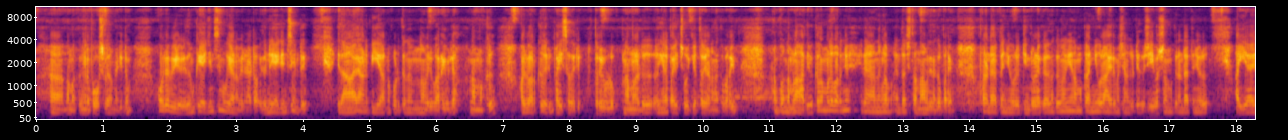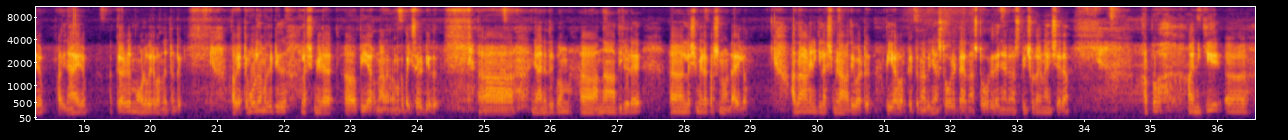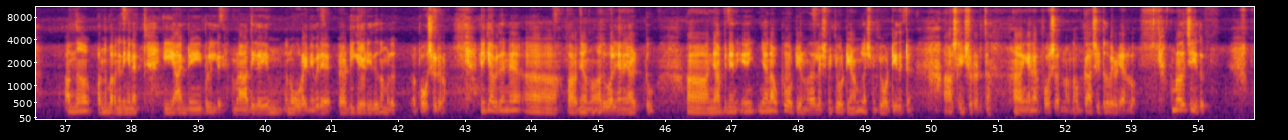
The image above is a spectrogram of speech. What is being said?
നമുക്ക് ഇങ്ങനെ പോസ്റ്റ് ഇടാൻ വേണ്ടിയിട്ടും ഓരോ വീഡിയോ നമുക്ക് ഏജൻസി മുഖേന വരുന്നത് കേട്ടോ. ഇതിന്റെ ഏജൻസി ഉണ്ട്. ഇത് ആരാണ് പി ആറിന് കൊടുക്കുന്നതെന്നും അവർ പറയില്ല നമുക്ക് അവർ വർക്ക് തരും പൈസ തരും. അത്രയേ ഉള്ളൂ. നമ്മളോട് ഇങ്ങനെ പൈസ ചോദിക്കുക എത്രയാണെന്നൊക്കെ പറയും. അപ്പോൾ നമ്മൾ ആദ്യമൊക്കെ നമ്മൾ പറഞ്ഞു നിങ്ങൾ എന്താ വെച്ചാൽ തന്നാൽ മതി എന്നൊക്കെ പറയും അപ്പോൾ രണ്ടായിരത്തി അഞ്ഞൂറ് ജിൻഡോയൊക്കെ നമുക്ക് അഞ്ഞൂറ് ആയിരം വെച്ചാണ് കിട്ടിയത് പക്ഷേ ഈ വർഷം നമുക്ക് രണ്ടായിരത്തി അഞ്ഞൂറ് അയ്യായിരം പതിനായിരം ഒക്കെ മോൾ വരെ വന്നിട്ടുണ്ട്. അപ്പോൾ ഏറ്റവും കൂടുതൽ നമുക്ക് കിട്ടിയത് ലക്ഷ്മിയുടെ പി ആർ എന്നാണ് നമുക്ക് പൈസ കിട്ടിയത്. ഞാനിതിപ്പം അന്ന് ആതിരയുടെ ലക്ഷ്മിയുടെ പ്രശ്നം ഉണ്ടായല്ലോ. അതാണ് എനിക്ക് ലക്ഷ്മിയുടെ ആദ്യമായിട്ട് പി ആർ വർക്ക് കിട്ടുന്നത്. അത് ഞാൻ സ്റ്റോറി ഇട്ടായിരുന്നു. ആ സ്റ്റോറിയുടെ ഞാൻ സ്ക്രീൻഷോട്ട് അയച്ചു തരാം അപ്പോൾ എനിക്ക് അന്ന് വന്ന് പറഞ്ഞത് ഇങ്ങനെ ഈ ഇവളില്ലേ നമ്മൾ ആദിലയും നൂറേനും ഇവരെ ഡിഗ്രേഡ് ചെയ്ത് നമ്മൾ പോസ്റ്റ് ഇടണം. എനിക്ക് അവർ തന്നെ പറഞ്ഞു തന്നു. അതുപോലെ ഞാൻ ഇട്ടു. ഞാൻ പിന്നെ ഞാൻ അവർക്ക് വോട്ട് ചെയ്യണം. ലക്ഷ്മിക്ക് വോട്ട് ചെയ്യണം. ലക്ഷ്മിക്ക് വോട്ട് ചെയ്തിട്ട് ആ സ്ക്രീൻഷോട്ട് എടുത്ത് ഇങ്ങനെ പോസ്റ്റ് ഇടണം. നമുക്ക് കാശ് കിട്ടുന്ന പരിപാടിയാണല്ലോ. നമ്മളത് ചെയ്തു.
